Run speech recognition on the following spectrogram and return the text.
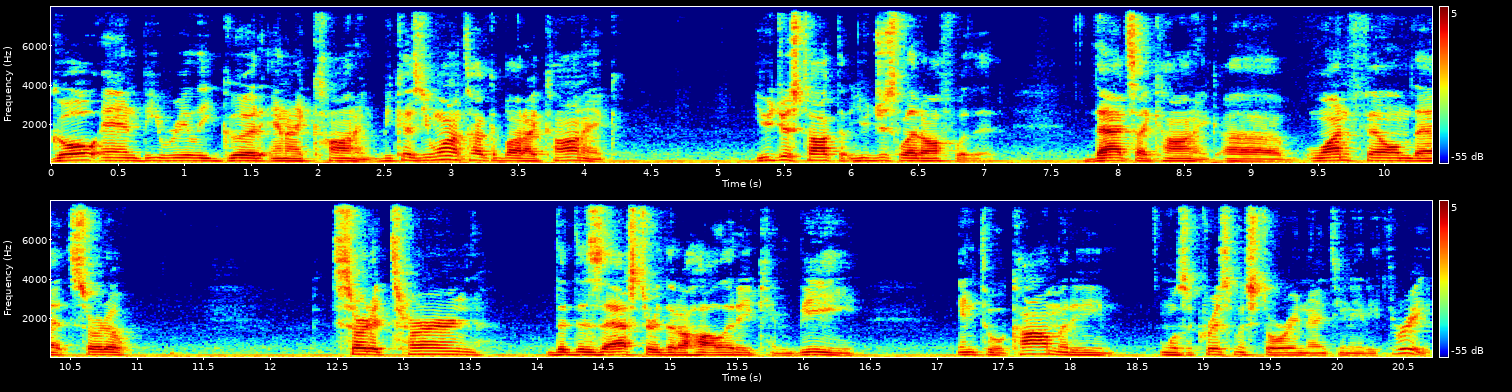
go and be really good and iconic. Because you want to talk about iconic, you just talked, you just let off with it. That's iconic. Uh, one film that sort of sort of turned the disaster that a holiday can be into a comedy was a Christmas story in 1983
